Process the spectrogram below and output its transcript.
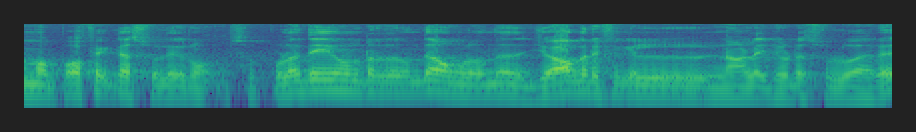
நம்ம பர்ஃபெக்டாக சொல்லிடுவோம் ஸோ குலதெய்வன்றது வந்து அவங்க வந்து அந்த ஜியாகிரபிக்கல் நாலேஜோடு சொல்லுவார்.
